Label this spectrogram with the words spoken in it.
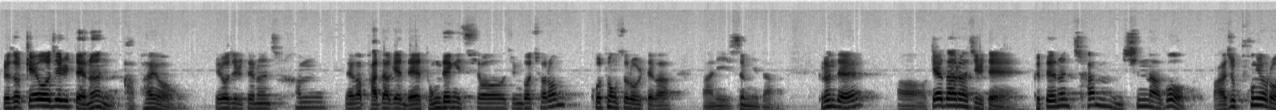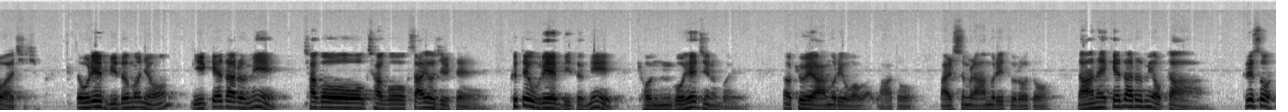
그래서 깨어질 때는 아파요. 깨어질 때는 참 내가 바닥에 내 동댕이 치어진 것처럼 고통스러울 때가 많이 있습니다. 그런데 어, 깨달아질 때 그때는 참 신나고 아주 풍요로워지죠. 우리의 믿음은요, 이 깨달음이 차곡차곡 쌓여질 때, 그때 우리의 믿음이 견고해지는 거예요. 어, 교회 아무리 와도, 말씀을 아무리 들어도, 나 안에 깨달음이 없다. 그래서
